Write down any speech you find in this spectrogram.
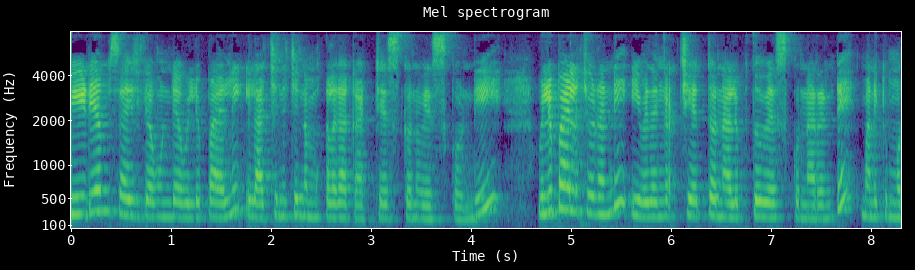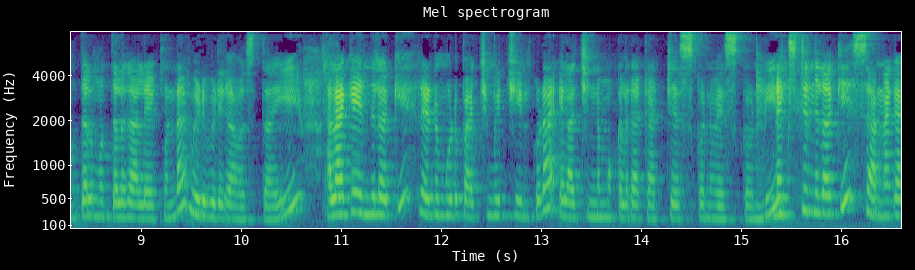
మీడియం సైజులో ఉండే ఉల్లిపాయల్ని ఇలా చిన్న చిన్న ముక్కలుగా కట్ చేసుకొని వేసుకోండి. ఉల్లిపాయలు చూడండి ఈ విధంగా చేత్తో నలుపుతూ వేసుకున్నారంటే మనకి ముద్దలు ముద్దలుగా లేకుండా విడివిడిగా వస్తాయి. అలాగే ఇందులోకి రెండు మూడు పచ్చిమిర్చిని కూడా ఇలా చిన్న ముక్కలుగా కట్ చేసుకొని వేసుకోండి. నెక్స్ట్ ఇందులోకి సన్నగా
